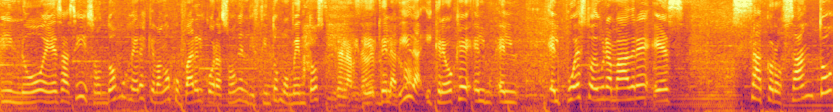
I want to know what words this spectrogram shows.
Y no es así. Son dos mujeres que van a ocupar el corazón en distintos momentos de la vida. de la vida. Y creo que el, el puesto de una madre es sacrosanto,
